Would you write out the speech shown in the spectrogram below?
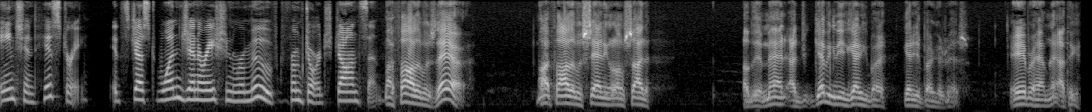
ancient history. It's just one generation removed from George Johnson. My father was there. My father was standing alongside of the man uh, giving the Gettysburg, Gettysburg Address. Abraham, I think,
